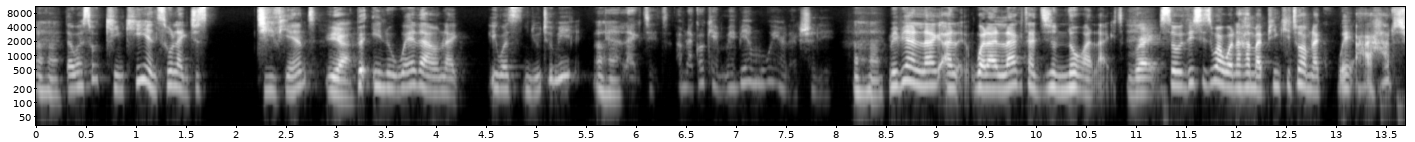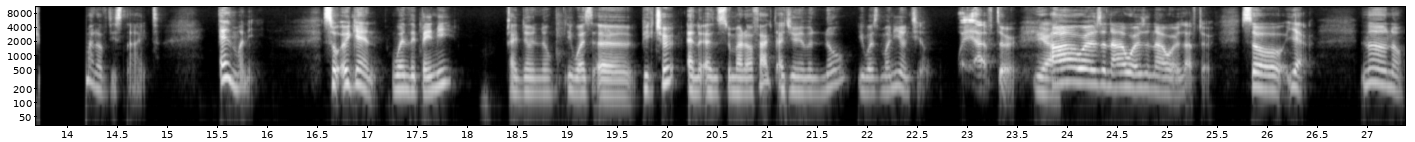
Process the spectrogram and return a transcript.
Uh-huh. that was so kinky and so like just deviant. Yeah. But in a way that I'm like, it was new to me. and Uh-huh. I liked it. I'm like, okay, maybe I'm weird actually. Uh-huh. Maybe I like I, what I liked. I didn't know I liked. Right. So this is why when I had my pinky toe, I'm like, wait, I had three out of this night and money. So again, when they pay me, I don't know. It was a picture, and as a matter of fact, I didn't even know it was money until way after. Yeah. Hours and hours and hours after. So yeah. No, no, no.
